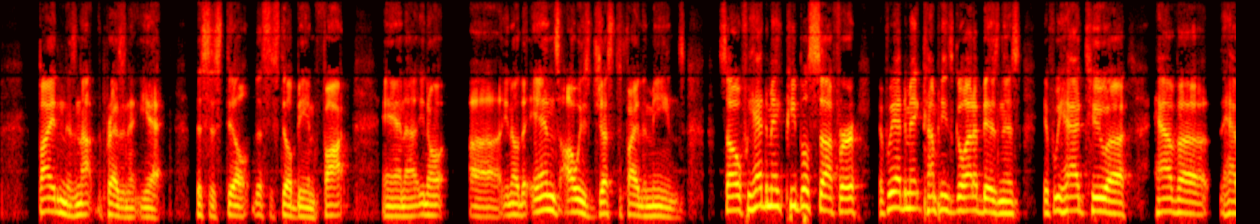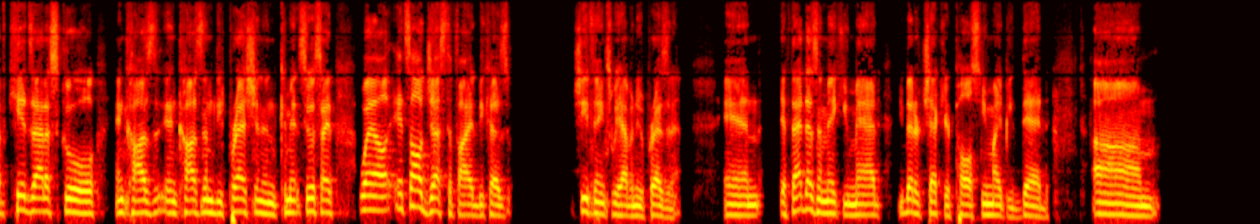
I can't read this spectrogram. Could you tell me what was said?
Biden is not the president yet. This is still this is still being fought, and uh, you know, uh, you know, the ends always justify the means. So if we had to make people suffer, if we had to make companies go out of business, if we had to uh, have uh, have kids out of school and cause and cause them depression and commit suicide, well, it's all justified because she thinks we have a new president. And if that doesn't make you mad, you better check your pulse. You might be dead. Um,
